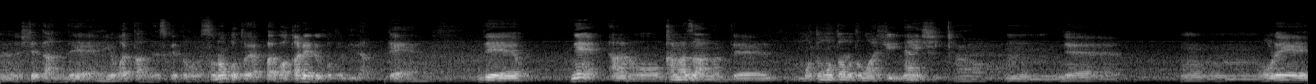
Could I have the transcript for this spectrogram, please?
うん、してたんでよかったんですけどその子とやっぱり別れることになってでねあの金沢なんてもともとの友達いないし、うん、で、うん、俺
